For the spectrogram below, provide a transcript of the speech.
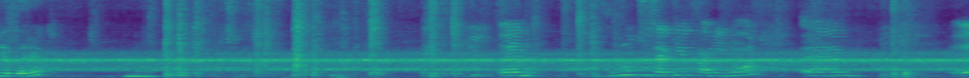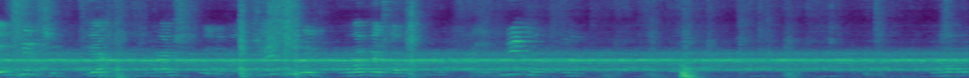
wiaderek? No. Wrócę za kilka minut. E, Wiecie, jak Wam się podoba. Czy jeszcze łapeczka w górę? Nie to... Dobra,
